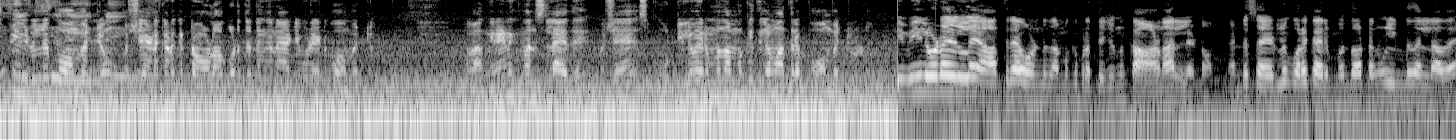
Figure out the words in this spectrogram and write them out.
സ്പീഡിൽ പോകാൻ പറ്റും. പക്ഷെ ഇടക്കിടക്ക് ടോളോ കൊടുത്തിട്ട് ഇങ്ങനെ അടിപൊളിയായിട്ട് പോകാൻ പറ്റും അപ്പൊ അങ്ങനെയാണ് എനിക്ക് മനസ്സിലായത്. പക്ഷേ സ്കൂട്ടിയിൽ വരുമ്പോൾ നമുക്ക് ഇതിൽ മാത്രമേ പോകാൻ പറ്റുള്ളൂ. ടിവിയിലൂടെയുള്ള യാത്ര കൊണ്ട് നമുക്ക് പ്രത്യേകിച്ചൊന്നും കാണാനില്ല കേട്ടോ. രണ്ട് സൈഡിലും കുറെ കരിമ്പൻ തോട്ടങ്ങൾ ഉണ്ടെന്നല്ലാതെ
